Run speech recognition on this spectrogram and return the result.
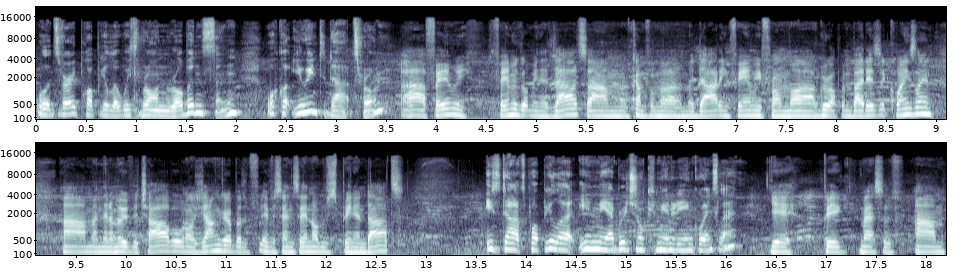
Well, it's very popular with Ron Robinson. What got you into darts, Ron? Ah, family. Family got me into darts. Um, I come from a, a darting family. From uh, I grew up in Beaudesert, Queensland, um, and then I moved to Charleville when I was younger. But ever since then, I've just been in darts. Is darts popular in the Aboriginal community in Queensland? Yeah, big, massive. Um,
